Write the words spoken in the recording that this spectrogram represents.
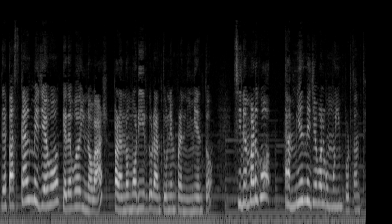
De Pascal me llevo que debo innovar para no morir durante un emprendimiento. Sin embargo, también me llevo algo muy importante.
